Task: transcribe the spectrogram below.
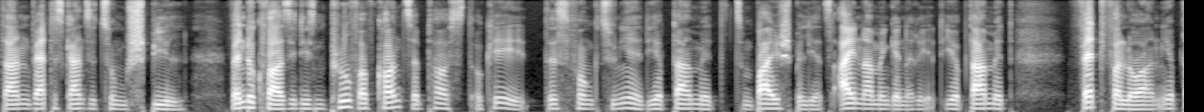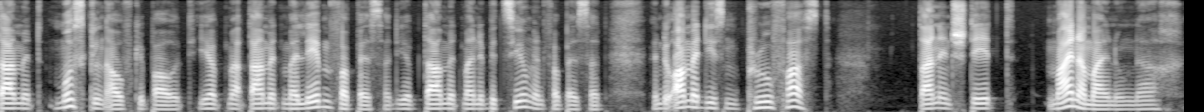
dann wird das Ganze zum Spiel. Wenn du quasi diesen Proof of Concept hast, okay, das funktioniert, ihr habt damit zum Beispiel jetzt Einnahmen generiert, ihr habt damit Fett verloren, ihr habt damit Muskeln aufgebaut, ihr habt damit mein Leben verbessert, ihr habt damit meine Beziehungen verbessert. Wenn du einmal diesen Proof hast, dann entsteht meiner Meinung nach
